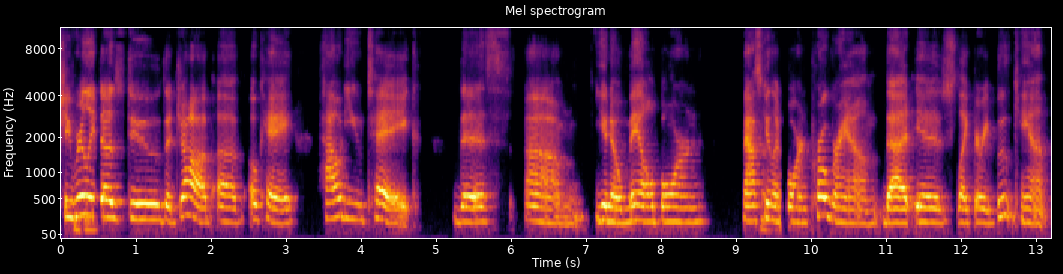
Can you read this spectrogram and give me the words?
She really does do the job of, okay, how do you take this, um, you know, male born, masculine born program that is like very boot camp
